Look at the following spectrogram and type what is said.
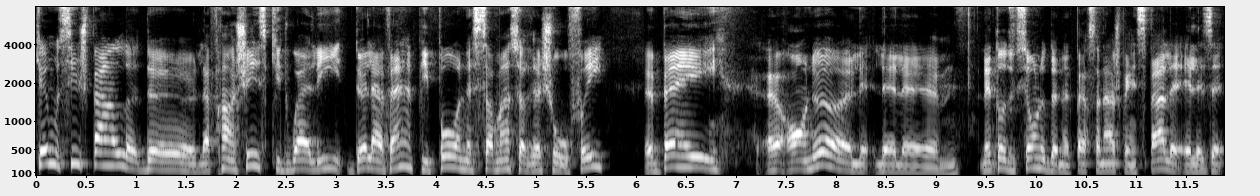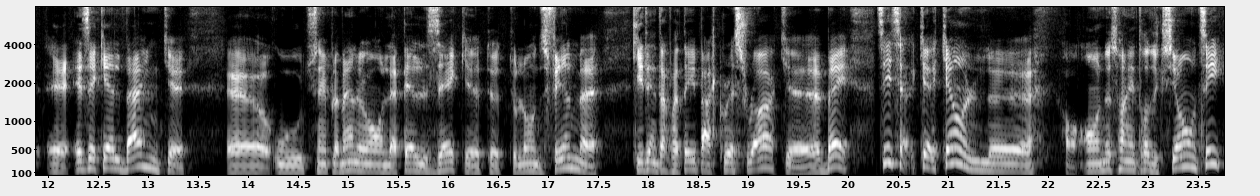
Comme aussi je parle de la franchise qui doit aller de l'avant puis pas nécessairement se réchauffer, euh, ben euh, on a l'introduction de notre personnage principal, euh, Ezekiel Bank, euh, ou tout simplement on l'appelle Zek tout tout le long du film, qui est interprété par Chris Rock. ben, tu ça- quand on, a son introduction, tu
